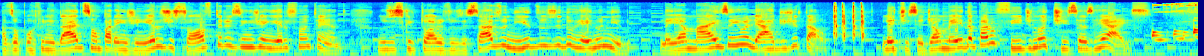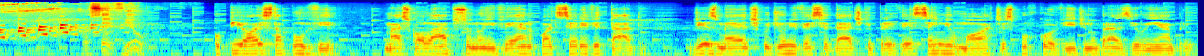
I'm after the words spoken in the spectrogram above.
As oportunidades são para engenheiros de softwares e engenheiros front-end, nos escritórios dos Estados Unidos e do Reino Unido. Leia mais em Olhar Digital. Letícia de Almeida para o feed Notícias Reais. Você viu? O pior está por vir, mas colapso no inverno pode ser evitado diz médico de universidade que prevê 100 mil mortes por Covid no Brasil em abril.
